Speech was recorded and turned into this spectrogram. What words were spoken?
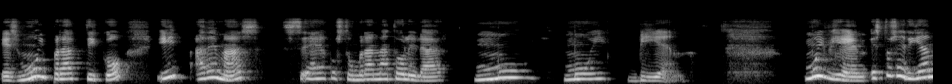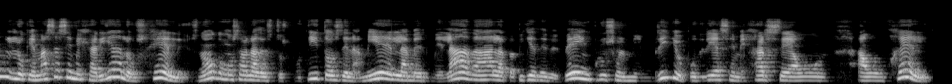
es muy práctico y además se acostumbran a tolerar muy, muy bien. Muy bien, estos serían lo que más se asemejaría a los geles, ¿no? Como hemos hablado, estos potitos de la miel, la mermelada, la papilla de bebé, incluso el membrillo podría asemejarse a un, a un gel,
